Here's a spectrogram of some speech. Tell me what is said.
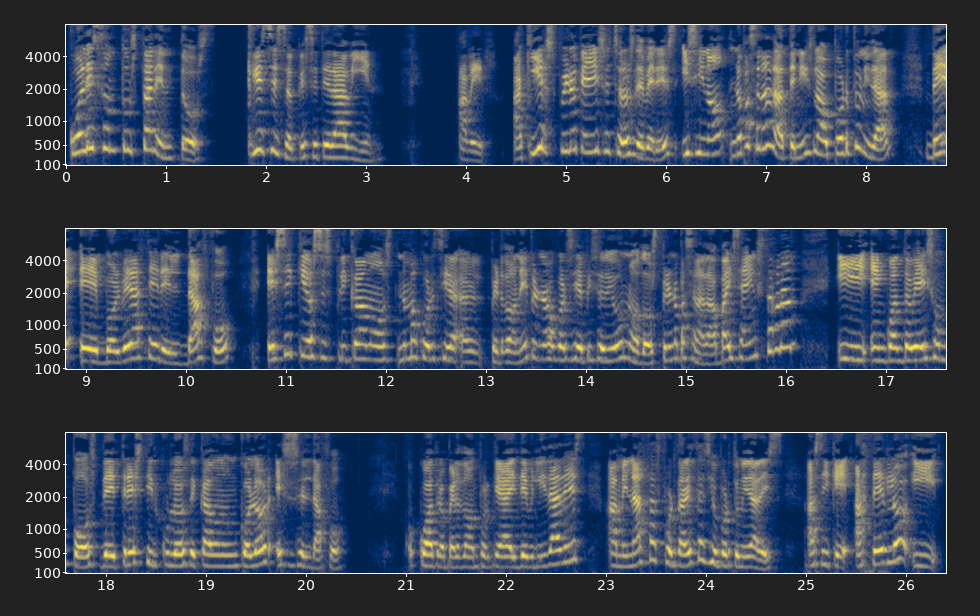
¿Cuáles son tus talentos? ¿Qué es eso que se te da bien? A ver, aquí espero que hayáis hecho los deberes y si no, no pasa nada, tenéis la oportunidad de eh, volver a hacer el DAFO, ese que os explicamos, no me acuerdo si era, eh, perdón, eh, pero no me acuerdo si era episodio 1 o 2, pero no pasa nada, vais a Instagram y en cuanto veáis un post de tres círculos de cada uno un color, ese es el DAFO. O cuatro, perdón, porque hay debilidades, amenazas, fortalezas y oportunidades. Así que hacerlo y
